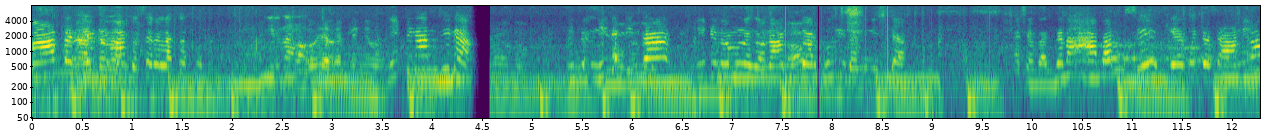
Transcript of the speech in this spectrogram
মা তার মা তো সেরে লাগতাম নিটি নাম কি না? নিজে টিকা নিটি নাম লাগে না, আমি তো আর বুঝি না জিনিসটা। উঠছি। কে কইতেছে, আমিও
